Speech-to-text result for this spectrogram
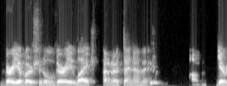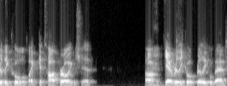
very emotional, very like I don't know, dynamic. Um, yeah, really cool. Like guitar throwing shit. Uh, yeah, really cool, really cool band.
